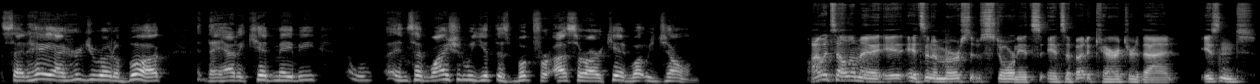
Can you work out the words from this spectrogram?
said, Hey, I heard you wrote a book, they had a kid maybe, and said, Why should we get this book for us or our kid? What would you tell them? I would tell them eh, it's an immersive story. It's it's about a character that isn't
